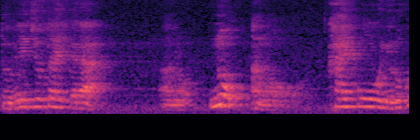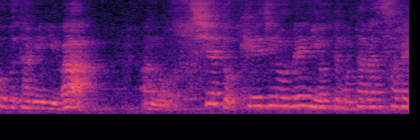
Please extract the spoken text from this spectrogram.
奴隷状態からあののあの解放を喜ぶためにはあの知恵と啓示の霊によってもたらされ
